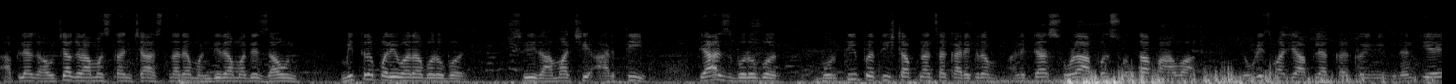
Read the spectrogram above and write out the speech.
आपल्या गावच्या ग्रामस्थांच्या असणाऱ्या मंदिरामध्ये जाऊन मित्र परिवाराबरोबर श्रीरामाची आरती त्याचबरोबर मूर्ती प्रतिष्ठापनाचा कार्यक्रम आणि त्या सोहळा आपण स्वतः पाहावा. एवढीच माझी आपल्या कळकळीने विनंती आहे.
